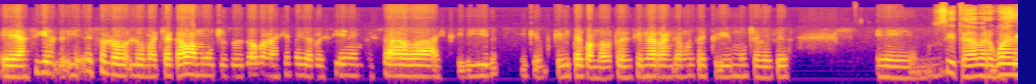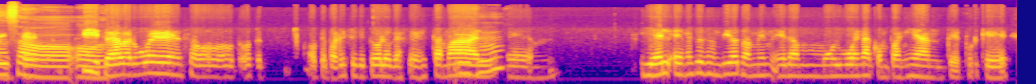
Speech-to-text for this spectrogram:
Eh, así que eso lo, machacaba mucho, sobre todo con la gente que recién empezaba a escribir y que, viste, cuando recién arrancamos a escribir muchas veces... Eh, sí, te da vergüenza o, Sí, te da vergüenza o, te, parece que todo lo que haces está mal. Eh, y él en ese sentido también era muy buen acompañante porque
